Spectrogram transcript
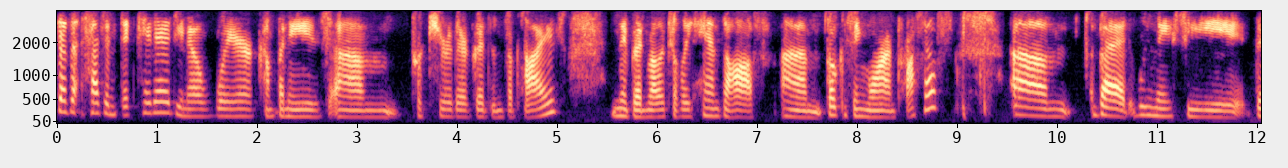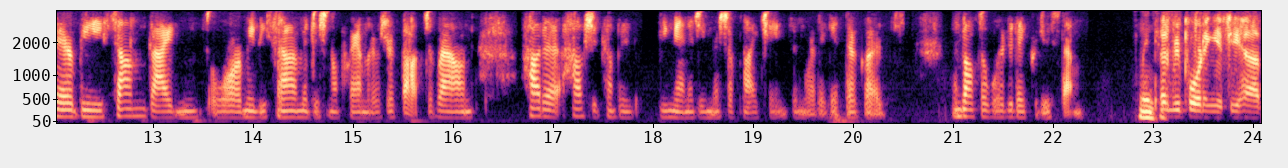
doesn't hasn't dictated you know where companies um, procure their goods and supplies. And they've been relatively hands off, um, focusing more on process. Um, but we may see there be some guidance or maybe some additional parameters or thoughts around how to how should companies be managing their supply chains and where they get their goods, and also where do they produce them. And reporting if you have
